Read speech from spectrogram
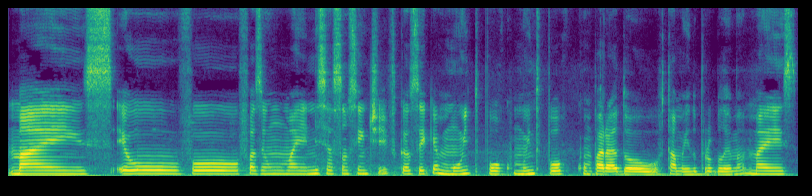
Mas eu vou fazer uma iniciação científica. Eu sei que é muito pouco, muito pouco comparado ao tamanho do problema, mas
